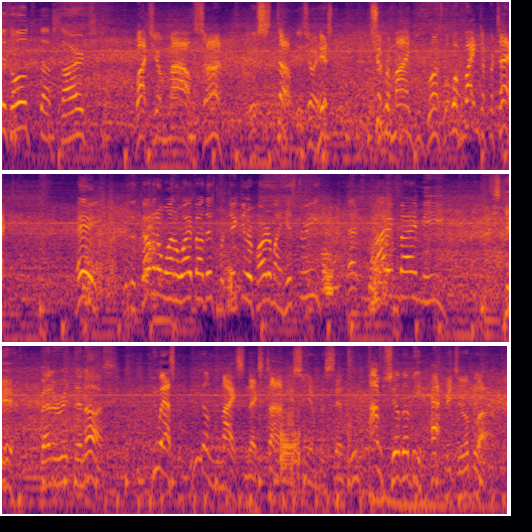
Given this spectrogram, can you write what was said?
This old stuff, Sarge? Watch your mouth, son. This stuff is your history. It should remind you, Grunts, what we're fighting to protect. Hey, does the Covenant want to wipe out this particular part of my history? That's fine by me. Yeah, better it than us. You ask them real nice next time you see him, Bisenti. I'm sure they'll be happy to oblige.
